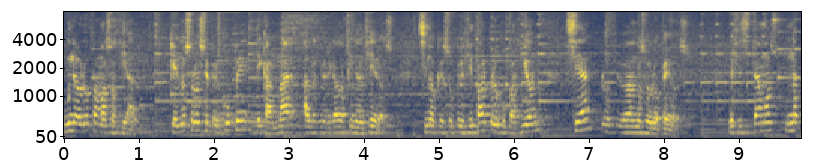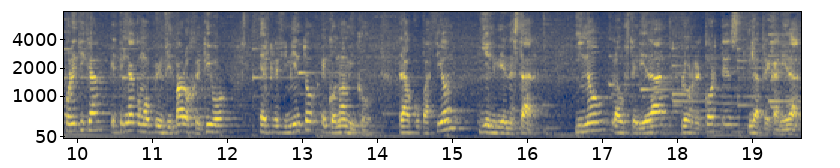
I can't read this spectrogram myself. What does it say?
una Europa más social, que no solo se preocupe de calmar a los mercados financieros, sino que su principal preocupación sean los ciudadanos europeos. Necesitamos una política que tenga como principal objetivo el crecimiento económico, la ocupación y el bienestar, y no la austeridad, los recortes y la precariedad.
